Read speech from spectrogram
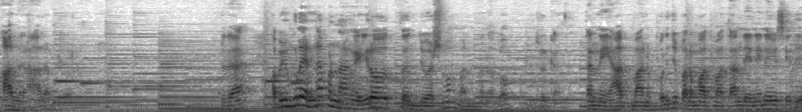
அதனால அப்படி வருது. அப்ப இவங்களும் என்ன பண்ணாங்க? இருபத்தஞ்சு வருஷமா மன்மதகம் இருக்காங்க தன்னை ஆத்மான்னு புரிஞ்சு பரமாத்மா தந்தையை நினைவு செய்து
